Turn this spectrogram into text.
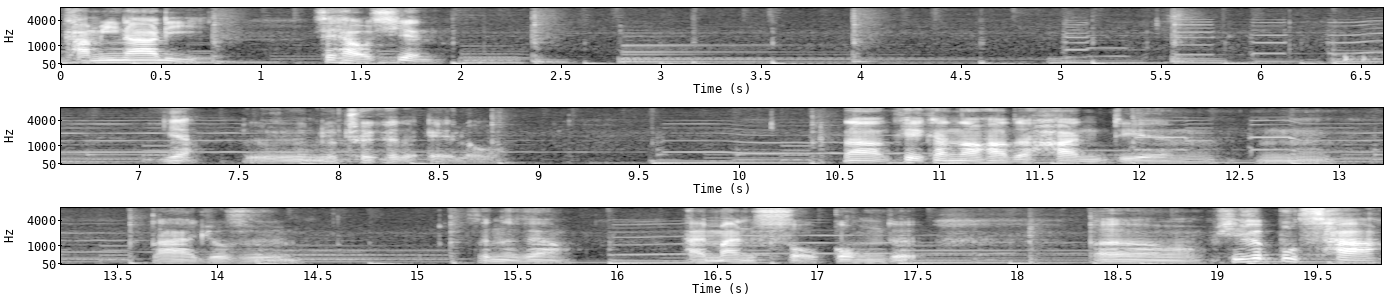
卡米纳里这条线。就是 Nutric 的 L。那可以看到它的焊点，嗯，大概就是真的这样，还蛮手工的。嗯，其实不差，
